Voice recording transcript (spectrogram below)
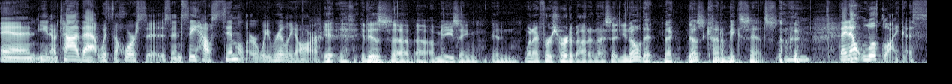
and you know tie that with the horses and see how similar we really are It, it, it is uh, uh, amazing. And when I first heard about it, I said, you know, that, that does kind of make sense. Mm-hmm. they don't look like us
